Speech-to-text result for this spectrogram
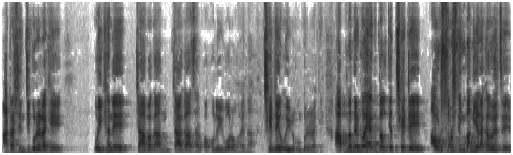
আঠাশ ইঞ্চি করে রাখে। ওইখানে চা বাগান, চা গাছ আর কখনোই বড় হয় না, ছেটে ওই রকম করে রাখে। আপনাদেরকেও একদলকে ছেটে আউটসোর্সিং বানিয়ে রাখা হয়েছে।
